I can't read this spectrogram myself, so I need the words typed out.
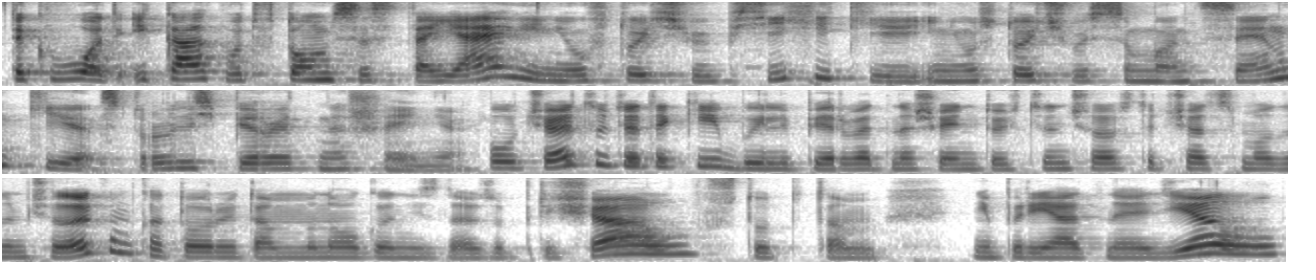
Так вот, и как вот в том состоянии неустойчивой психики и неустойчивой самооценки строились первые отношения? Получается, у тебя такие были первые отношения, то есть ты начала встречаться с молодым человеком, который там много, не знаю, запрещал, что-то там неприятное делал,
